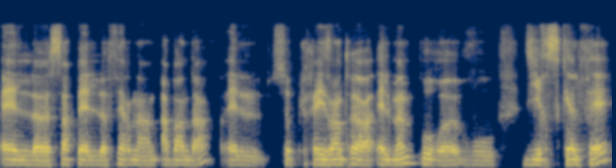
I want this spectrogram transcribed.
Elle euh, s'appelle Fernande Abanda. Elle se présentera elle-même pour vous dire ce qu'elle fait.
